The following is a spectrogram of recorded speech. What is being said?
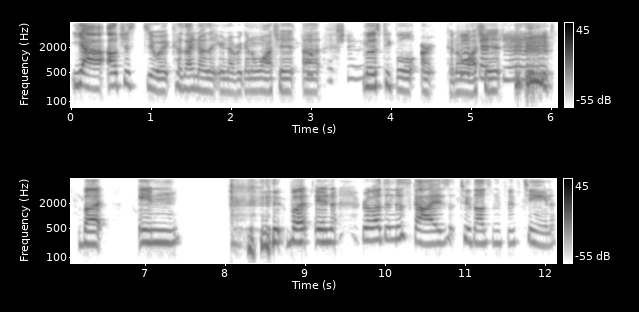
yeah I'll just do it because I know that you're never gonna watch it uh Fuck that shit. most people aren't gonna watch it but in but in robots in disguise 2015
